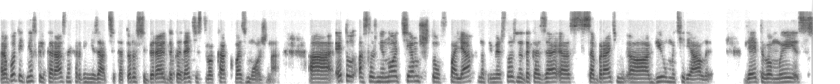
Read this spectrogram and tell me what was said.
Работает несколько разных организаций, которые собирают доказательства как возможно. А, это осложнено тем, что в полях, например, сложно доказать, э, собрать а, биоматериалы. Для этого мы с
